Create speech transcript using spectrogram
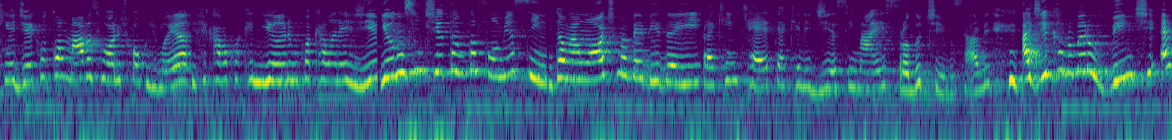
Tinha dia que eu tomava esse óleo de coco de manhã e ficava com aquele ânimo, com aquela energia. E eu não sentia tanta fome assim. Então é uma ótima bebida aí para quem quer ter aquele dia assim mais produtivo, sabe? A dica número 20 é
